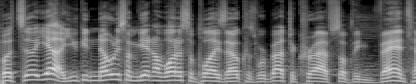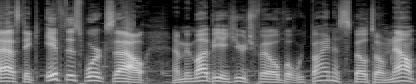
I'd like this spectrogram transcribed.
But, uh, yeah, you can notice I'm getting a lot of supplies out because we're about to craft something fantastic. If this works out, I mean, it might be a huge fail, but we're buying a spell tome. Now,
